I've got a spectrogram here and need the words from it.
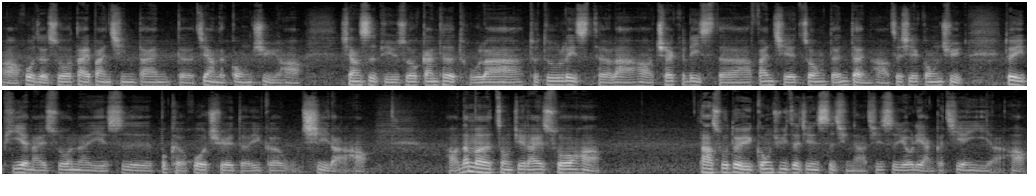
啊，或者说待办清单的这样的工具哈，像是比如说甘特图啦、To Do List 啦、哈 Checklist 啊、番茄钟等等哈，这些工具对于 PM 来说呢，也是不可或缺的一个武器啦哈。好，那么总结来说哈，大叔对于工具这件事情啊，其实有两个建议啊哈。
